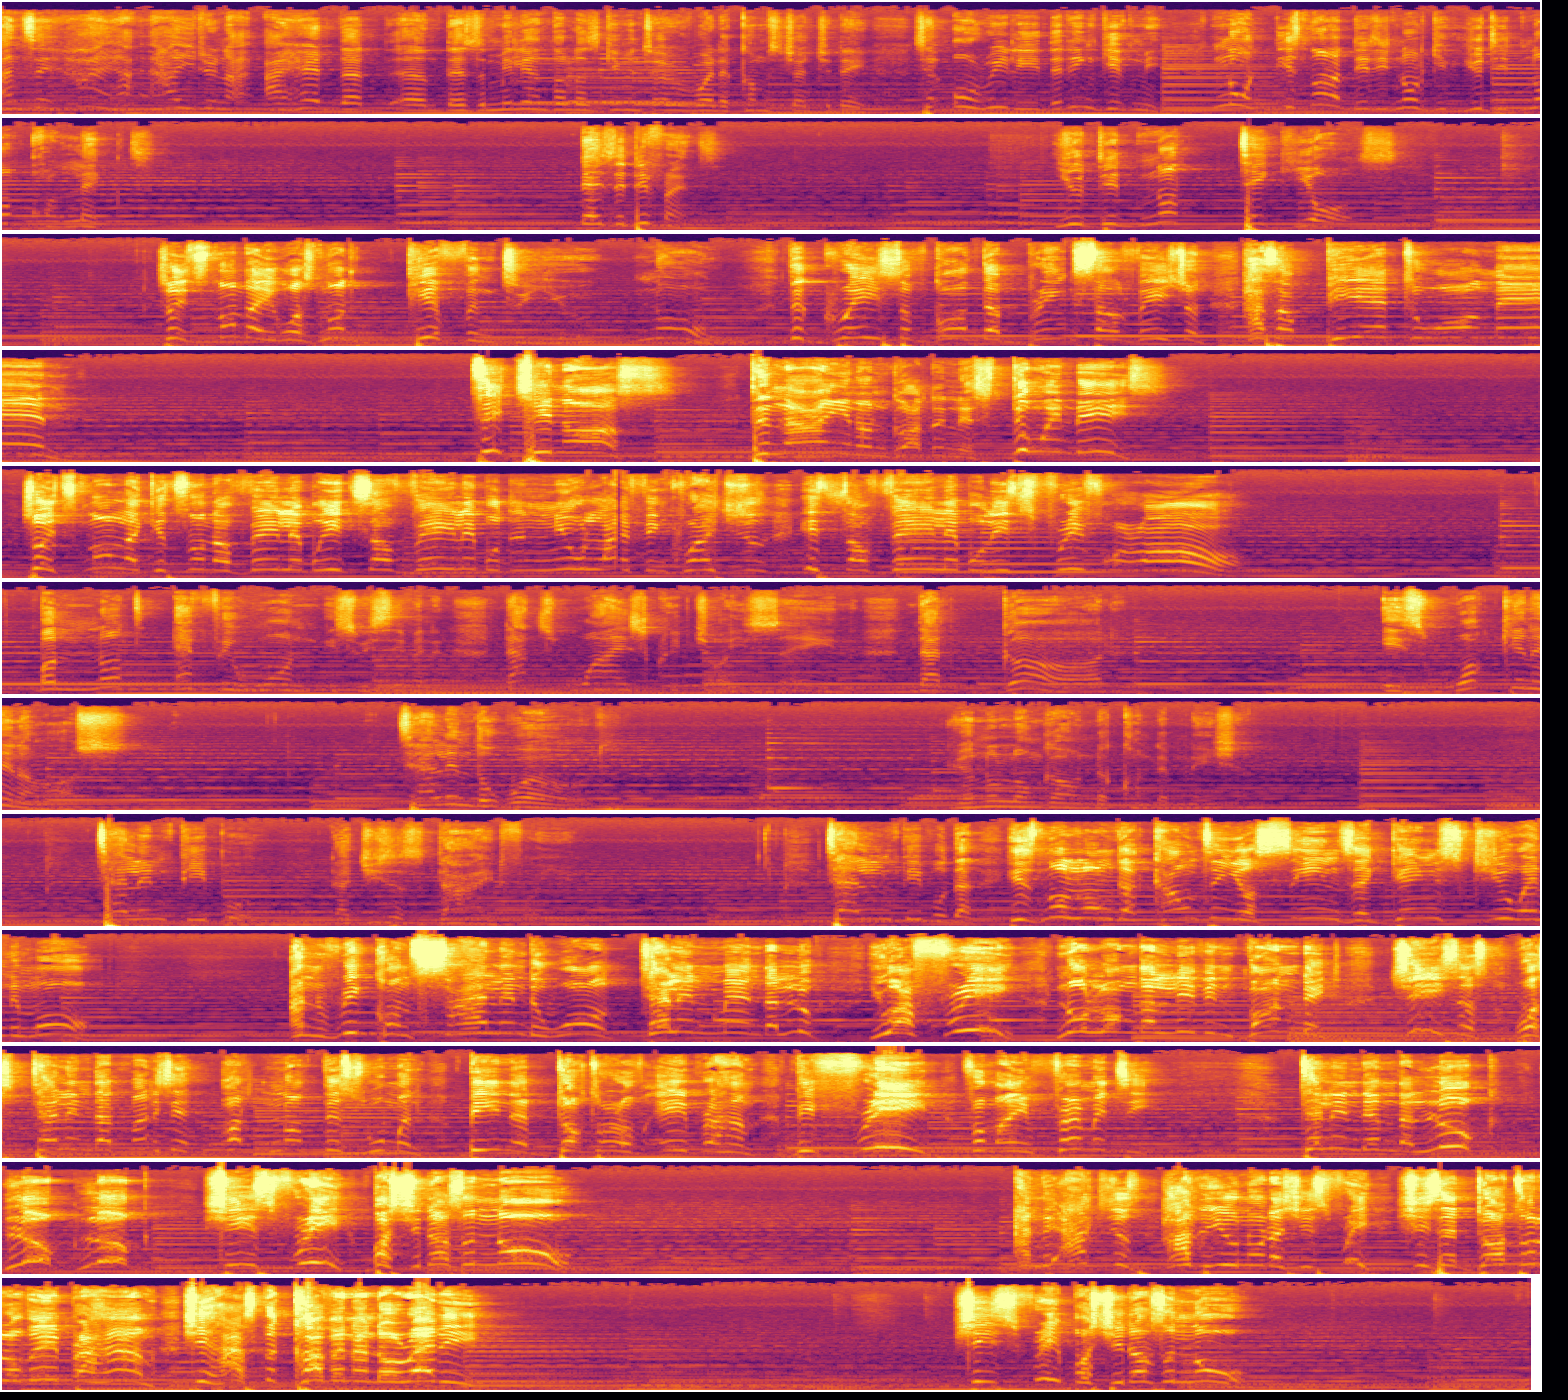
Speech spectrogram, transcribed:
and say, Hi, how you doing? I, heard that uh, there's a million dollars given to everyone that comes to church today. Say, Oh, really? They didn't give me. No, it's not that they did not give, you did not collect. There's a difference. You did not take yours. So it's not that it was not given to you. No. The grace of God that brings salvation has appeared to all men. Teaching us, denying ungodliness, doing this. So it's not like it's not available. It's available. The new life in Christ Jesus, it's available. It's free for all. But not everyone is receiving it. That's why scripture is saying that God is working in us, telling the world, you're no longer under condemnation. Telling people that Jesus died for you. Telling people that He's no longer counting your sins against you anymore. And reconciling the world, telling men that look, you are free, no longer live in bondage. Jesus was telling that man, He said, Ought not this woman, being a daughter of Abraham, be freed from her infirmity? Telling them that look, look, look, she is free, but she doesn't know. And they asked Jesus, How do you know that she's free? She's a daughter of Abraham. She has the covenant already. She's free, but she doesn't know.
